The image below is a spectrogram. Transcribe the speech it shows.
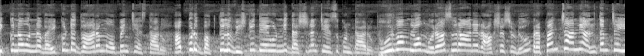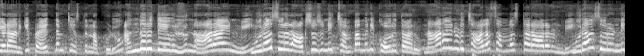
దిక్కున ఉన్న వైకుంఠ ద్వారం ఓపెన్ చేస్తారు. అప్పుడు భక్తులు విష్ణు దేవుణ్ణి దర్శనం చేసుకుంటారు. పూర్వంలో మురాసుర అనే రాక్షసుడు ప్రపంచాన్ని అంతం చేయడానికి ప్రయత్నం చేస్తున్నప్పుడు అందరు దేవుళ్ళు நாராயண் మురాసుర రాక్షసుని చంపమని కోరుతారు. నారాయణుడు చాలా సంవత్సరాల నుండి మురాసురుణ్ణి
